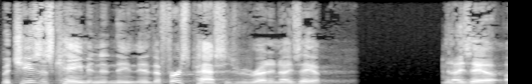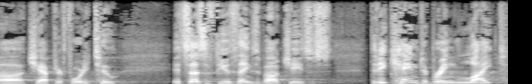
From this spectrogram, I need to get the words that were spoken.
But Jesus came in the, in the first passage we read in Isaiah in Isaiah uh, chapter 42. It says a few things about Jesus that he came to bring light.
